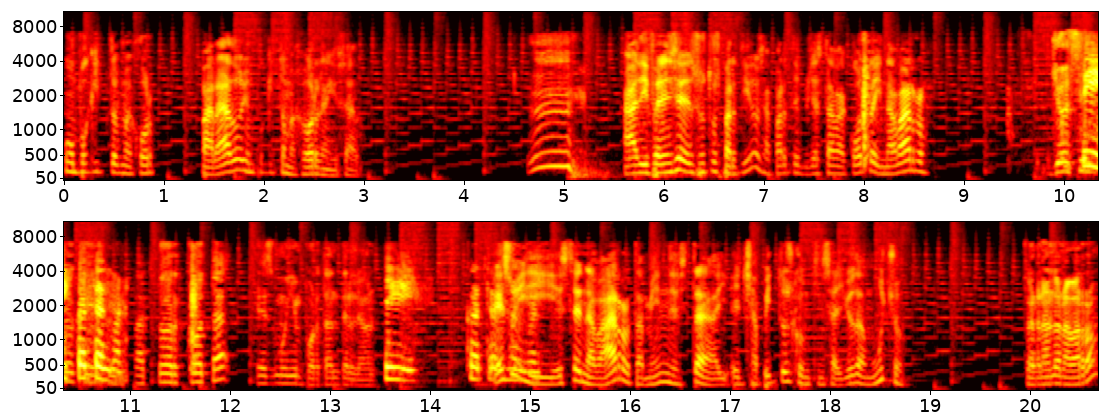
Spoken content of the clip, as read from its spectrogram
un poquito mejor parado y un poquito mejor organizado. Mm. A diferencia de los otros partidos, aparte pues, ya estaba Cota y Navarro. Yo siento que el factor Cota es muy importante en León. Sí, Cota Eso y este Navarro también, está, el Chapitos con quien se ayuda mucho. ¿Fernando Navarro?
